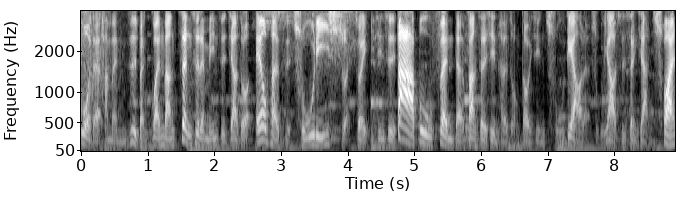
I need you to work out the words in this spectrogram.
过的，他们日本官方正式的名字叫做 ALPS 处理水，所以已经是大部分的放射性核种都已经除掉了，主要是剩下氚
